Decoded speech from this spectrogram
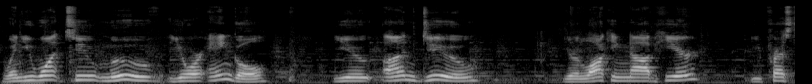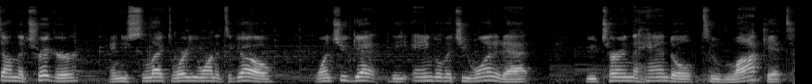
When you want to move your angle, you undo your locking knob here, you press down the trigger, and you select where you want it to go. Once you get the angle that you want it at, you turn the handle to lock it.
